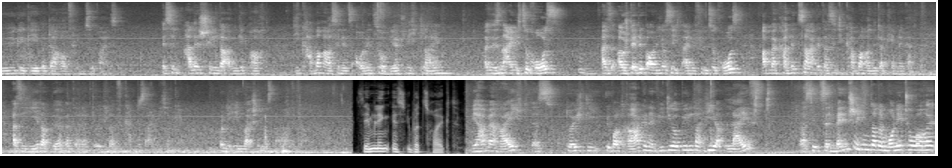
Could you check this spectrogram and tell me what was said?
Mühe gegeben, darauf hinzuweisen. Es sind alle Schilder angebracht. Die Kameras sind jetzt auch nicht so wirklich klein. Also sie sind eigentlich zu groß. Also aus städtebaulicher Sicht eigentlich viel zu groß. Aber man kann nicht sagen, dass ich die Kamera nicht erkennen kann. Also jeder Bürger, der da durchläuft, kann das eigentlich erkennen. Und die Hinweise sind auch alle da. Semling ist überzeugt. Wir haben erreicht, dass durch die übertragenen Videobilder hier live, da sitzen Menschen hinter den Monitore,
